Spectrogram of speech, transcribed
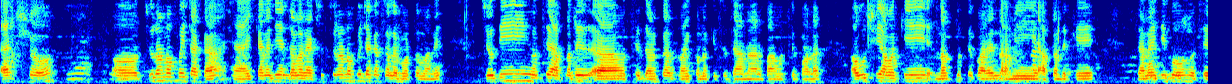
১০০ অ ৳৯৪ হ্যাঁ, এই কানাডিয়ান ডলার ৳১৯৪ চলে বর্তমানে। যদি হচ্ছে আপনাদের হচ্ছে দরকার হয় কোনো কিছু জানার বা হচ্ছে বলার, অবশ্যই আমাকে নক করতে পারেন। আমি আপনাদেরকে জানাই দিব হচ্ছে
